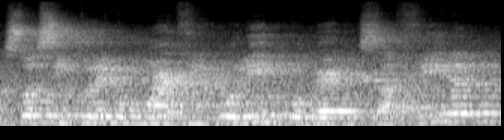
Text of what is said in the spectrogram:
A sua cintura é como um marfim polido, coberto de safira.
